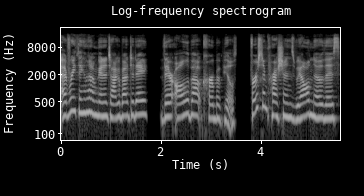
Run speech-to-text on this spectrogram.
Everything that I'm going to talk about today, they're all about curb appeals. First impressions, we all know this.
